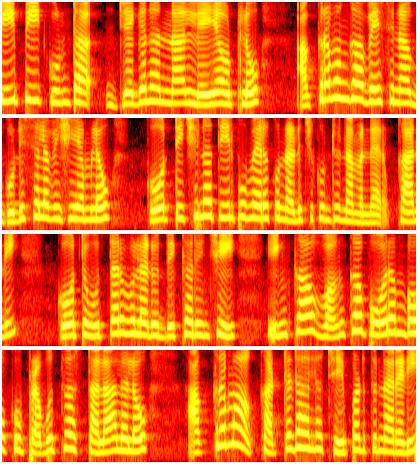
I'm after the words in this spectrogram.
పీపీ కుంట జగనన్న లేఅవుట్లో అక్రమంగా వేసిన గుడిసెల విషయంలో కోర్టు ఇచ్చిన తీర్పు మేరకు నడుచుకుంటున్నామన్నారు. కానీ కోర్టు ఉత్తర్వులను ధిక్కరించి ఇంకా వంక పోరంబోకు ప్రభుత్వ స్థలాలలో అక్రమ కట్టడాలు చేపడుతున్నారని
